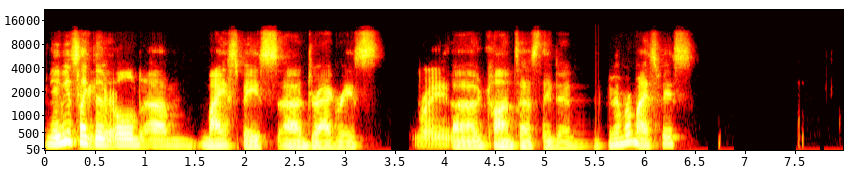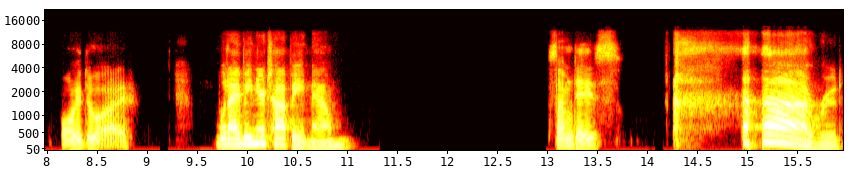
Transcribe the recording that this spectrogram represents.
maybe it's like the fair. old um MySpace uh, drag race Right. uh contest they did. Remember MySpace? Boy, do I. Would I be in your top eight now? Some days Rude.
